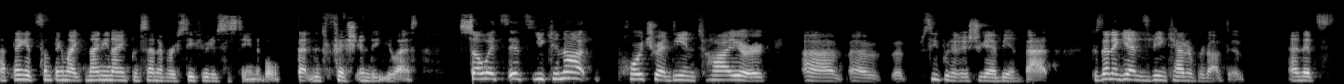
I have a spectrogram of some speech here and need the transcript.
I think it's something like ninety nine percent of our seafood is sustainable that fish in the U.S. So it's it's you cannot portray the entire uh, uh, seafood industry as being bad because then again it's being counterproductive and it's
